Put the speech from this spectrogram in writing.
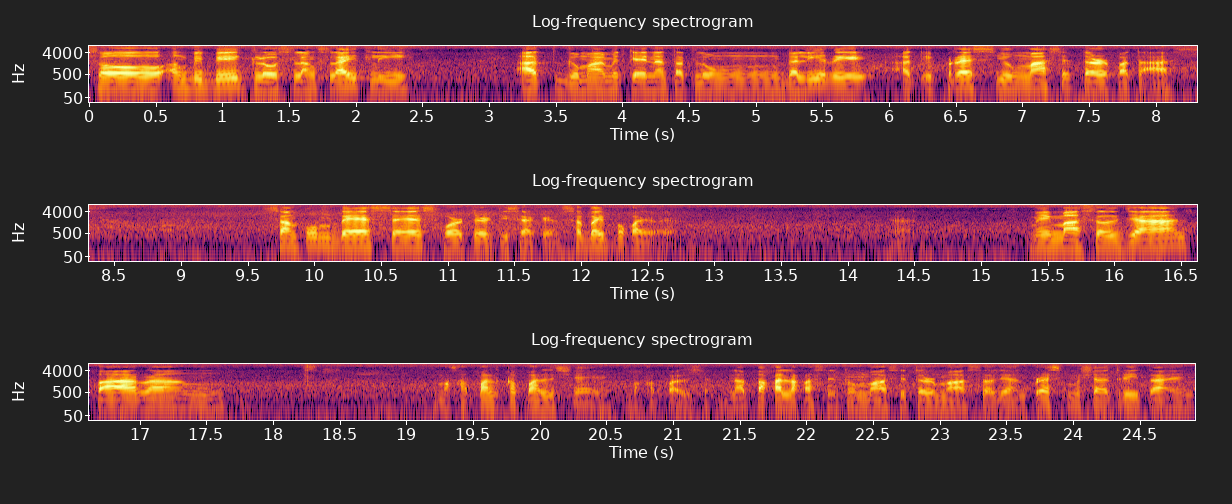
So, ang bibig, close lang slightly. At gumamit kayo ng tatlong daliri at i-press yung masseter pataas. Sampung beses for 30 seconds. Sabay po kayo. Ayan. Ayan. May muscle dyan, parang makapal-kapal siya eh. Makapal siya. Napakalakas nitong masseter muscle. Yan, press mo siya 3 times.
